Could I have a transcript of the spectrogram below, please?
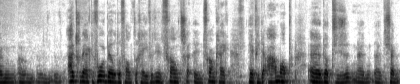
um, uitgewerkte voorbeelden van te geven. In, Frans, in Frankrijk heb je de AMAP, dat is een, zijn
